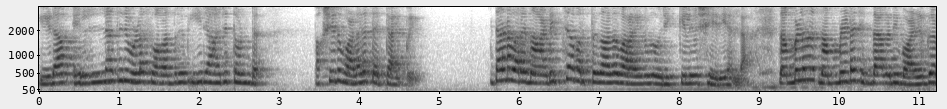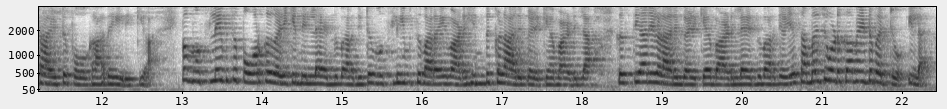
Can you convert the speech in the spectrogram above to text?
ഇടാം. എല്ലാത്തിനുമുള്ള സ്വാതന്ത്ര്യം ഈ രാജ്യത്തുണ്ട്. പക്ഷേ ഇത് വളരെ തെറ്റായിപ്പോയി. ഇതാണ് പറയുന്നത് അടിച്ചമർത്തുക എന്ന് പറയുന്നത് ഒരിക്കലും ശരിയല്ല. നമ്മൾ നമ്മളുടെ ചിന്താഗതി വൾഗറായിട്ട് പോകാതെ ഇരിക്കുക. ഇപ്പം മുസ്ലിംസ് പോർക്ക് കഴിക്കുന്നില്ല എന്ന് പറഞ്ഞിട്ട് മുസ്ലിംസ് പറയുവാണ് ഹിന്ദുക്കൾ ആരും കഴിക്കാൻ പാടില്ല ക്രിസ്ത്യാനികൾ ആരും കഴിക്കാൻ പാടില്ല എന്ന് പറഞ്ഞു കഴിഞ്ഞാൽ സമ്മതിച്ചു കൊടുക്കാൻ വേണ്ടി പറ്റുമോ? ഇല്ല.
